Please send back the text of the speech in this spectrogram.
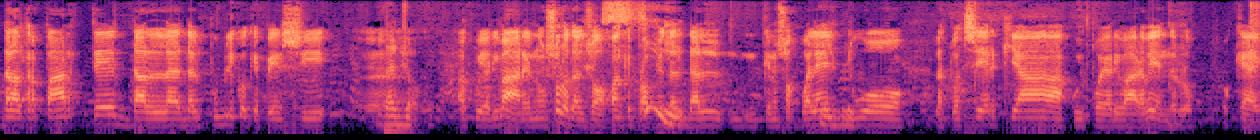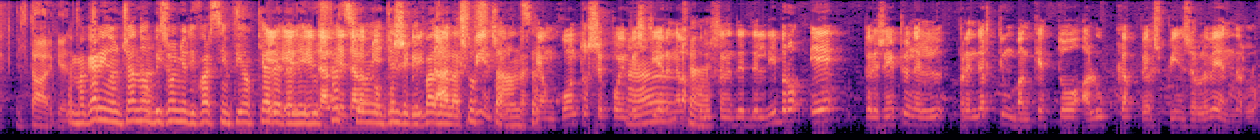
dall'altra parte dal, dal pubblico che pensi eh, dal gioco. a cui arrivare, non solo dal gioco, anche sì. proprio dal, dal, che ne so, qual è il tuo, la tua cerchia a cui puoi arrivare a venderlo. ok Il target. E magari non hanno eh. bisogno di farsi infinocchiare e, dalle e, illustrazioni, e gente che vada alla sostanza. Perché è un conto se puoi investire ah, nella certo. produzione de, del libro e, per esempio, nel prenderti un banchetto a Lucca per spingerlo e venderlo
